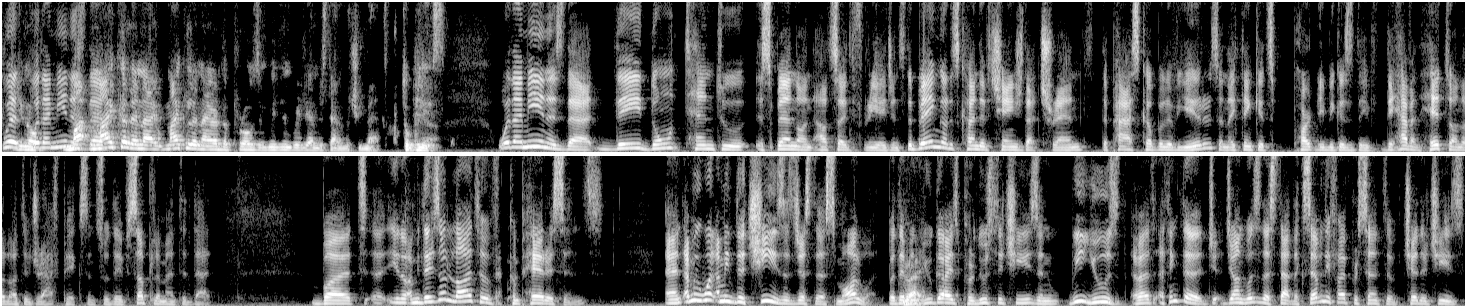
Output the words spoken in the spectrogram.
Well, you know, what I mean is Mi- that- michael and i michael and i are the pros and we didn't really understand what you meant so please What I mean is that they don't tend to spend on outside free agents. The Bengals kind of changed that trend the past couple of years, and I think it's partly because they've they haven't hit on a lot of draft picks, and so they've supplemented that. But uh, you know, I mean, there's a lot of comparisons, and I mean, what I mean, the cheese is just a small one. But I mean, Right. you guys produce the cheese, and we used. uh, I think the John, what's the stat? Like 75 percent of cheddar cheese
